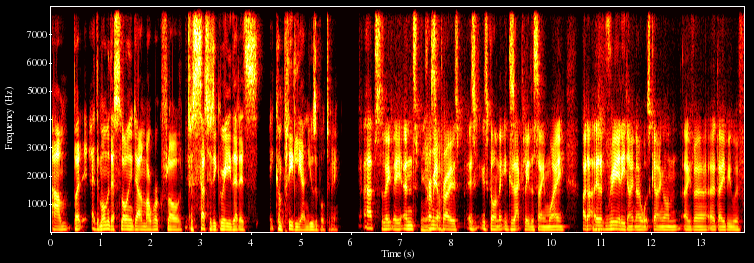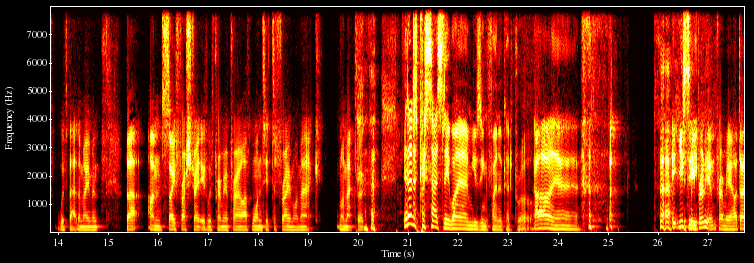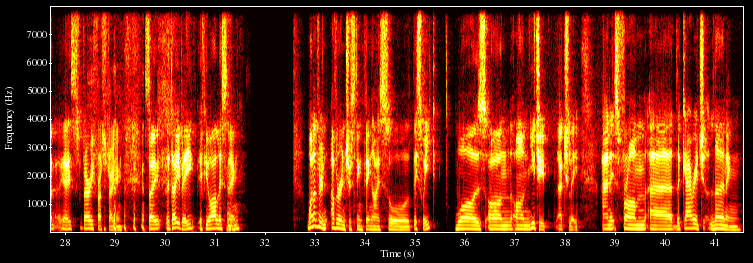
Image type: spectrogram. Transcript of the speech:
Um, but at the moment, they're slowing down my workflow yeah. to such a degree that it's completely unusable to me. Absolutely, and you know, Premiere so. Pro is, is, is gone exactly the same way. I, I, really don't know what's going on over Adobe with with that at the moment, but I'm so frustrated with Premiere Pro. I've wanted to throw my Mac, my MacBook. and that is precisely why I'm using Final Cut Pro. Oh yeah. it used to be brilliant Premiere. I don't. Yeah, it's very frustrating. so Adobe, if you are listening, one other other interesting thing I saw this week was on on YouTube actually, and it's from uh, the Garage Learning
